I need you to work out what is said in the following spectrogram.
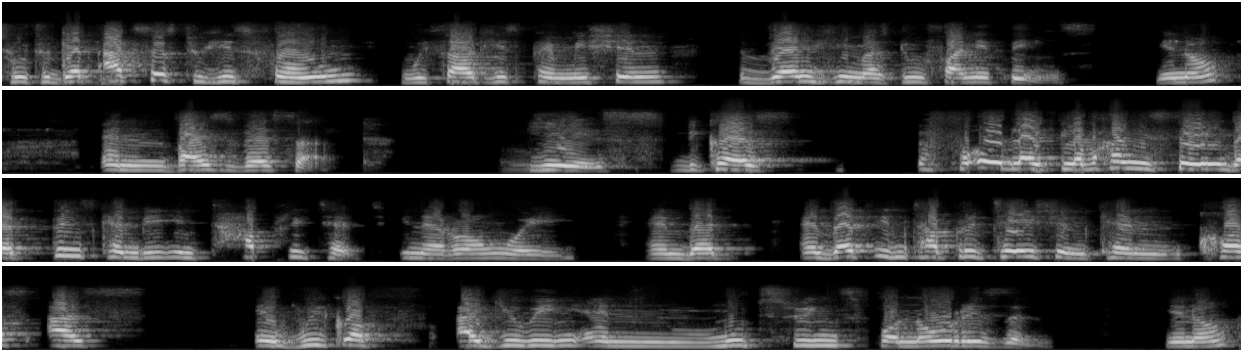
to, to get access to his phone without his permission, then he must do funny things, you know, and vice versa. Oh, Yes, because for, like Lebohang is saying that things can be interpreted in a wrong way, and that and that interpretation can cause us a week of arguing and mood swings for no reason, you know.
